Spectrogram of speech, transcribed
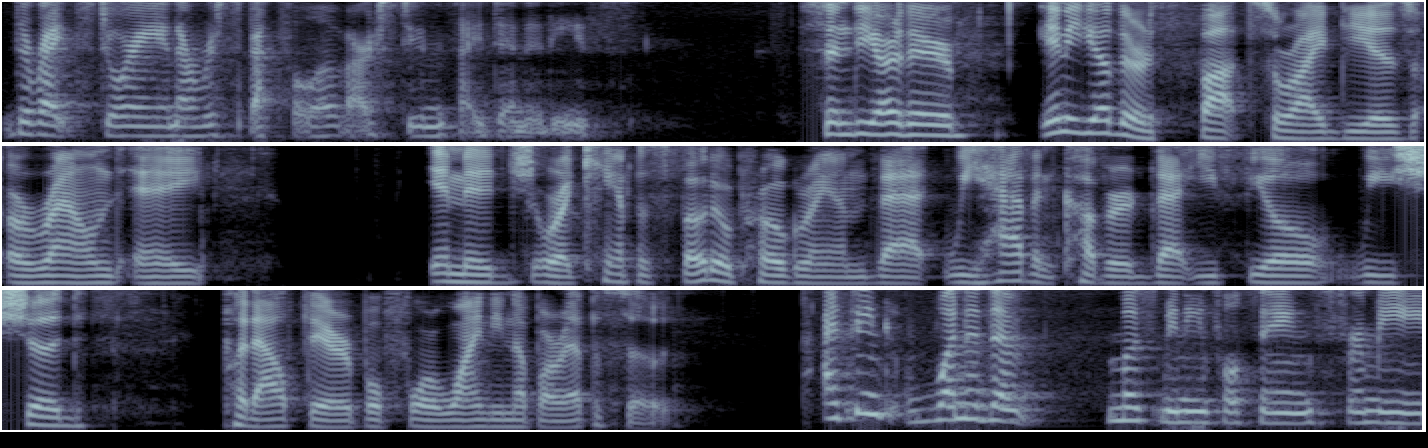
the right story and are respectful of our students' identities. Cindi, are there any other thoughts or ideas around a image or a campus photo program that we haven't covered that you feel we should put out there before winding up our episode? I think one of the most meaningful things for me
